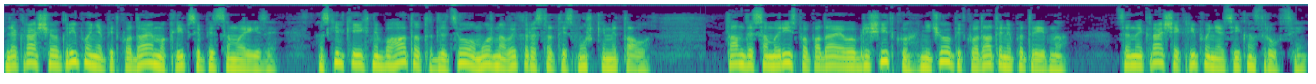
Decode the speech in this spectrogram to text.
Для кращого кріплення підкладаємо кліпси під саморізи. Оскільки їх небагато, то для цього можна використати смужки металу. Там, де саморіз попадає в обрішітку, нічого підкладати не потрібно. Це найкраще кріплення в цій конструкції.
